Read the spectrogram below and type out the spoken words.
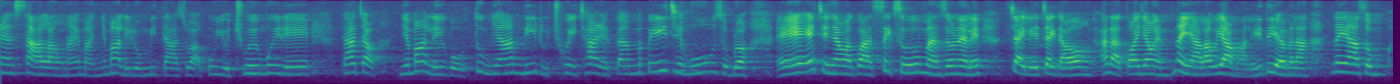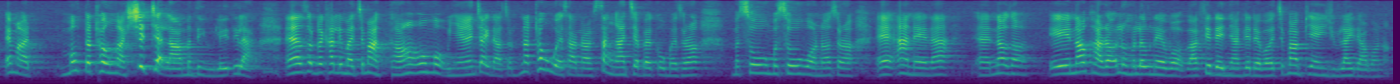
တမ်းစာလောင်တိုင်းမှာညီမလေးတို့မိသားစုကအကိုကြီးကိုချွေးမွေးတယ်ဒါကြောင့်ညီမလေးကိုသူများနီးတူချွေချတဲ့ပန်းမပေးချင်ဘူးဆိုပြီးတော့အဲအဲ့ချိန်ကျမှကွာစိတ်ဆိုးမှန်ဆိုးနဲ့လေကြိုက်လေကြိုက်တာအောင်အဲ့ဒါသွားရောက်ရင်200လောက်ရမှာလေသိရမလား200ဆိုအဲ့မှာ မုတ်တစ်ထုံမှရှစ်ချက်လားမသိဘူးလေသိလားအဲဆိုတစ်ခါလေးမှကျမခေါင်းအုံးမုတ်ရမ်းကြိုက်တာဆိုနှစ်ထုံဝယ်စားတော့15ချက်ပဲကုန်မယ်ဆိုတော့မစိုးမစိုးပေါ့နော်ဆိုတော့အဲအဲ့နဲ့လားအဲနောက်တော့အေးနောက်ခါတော့အဲ့လိုမလုပ်နဲ့ပေါ့ဘာဖြစ်တယ်ညာဖြစ်တယ်ပေါ့ကျမပြန်ယူလိုက်တာပေါ့နော်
